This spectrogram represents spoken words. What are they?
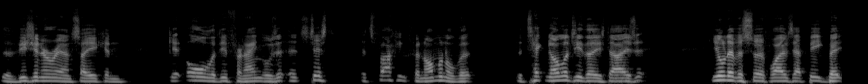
the, the vision around so you can get all the different angles. It, it's just it's fucking phenomenal that the technology these days. It, you'll never surf waves that big, but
